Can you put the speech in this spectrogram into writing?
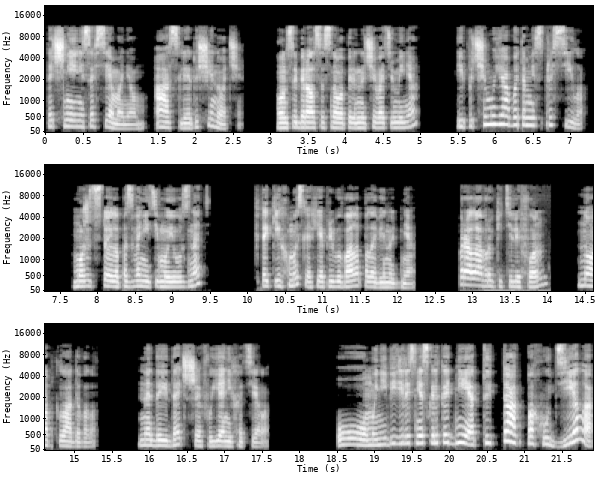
Точнее, не совсем о нем, а о следующей ночи. Он собирался снова переночевать у меня? И почему я об этом не спросила? Может, стоило позвонить ему и узнать? В таких мыслях я пребывала половину дня. Брала в руки телефон, но откладывала. Надоедать шефу я не хотела. «О, мы не виделись несколько дней, а ты так похудела!»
